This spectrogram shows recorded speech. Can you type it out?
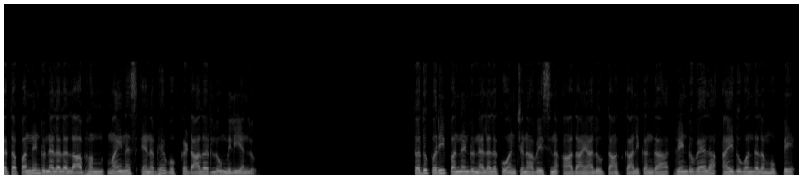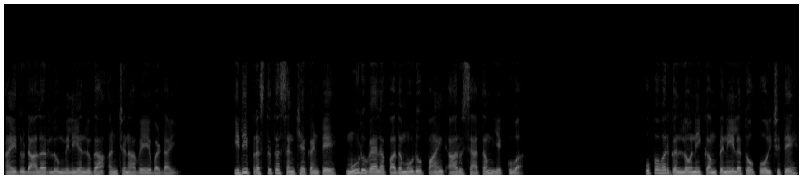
గత పన్నెండు నెలల లాభం మైనస్ ఎనభై ఒక్క డాలర్లు మిలియన్లు. తదుపరి పన్నెండు నెలలకు అంచనా వేసిన ఆదాయాలు తాత్కాలికంగా రెండు వేల ఐదు వందల ముప్పై ఐదు డాలర్లు మిలియన్లుగా అంచనా వేయబడ్డాయి. ఇది ప్రస్తుత సంఖ్య కంటే మూడు వేల పదమూడు పాయింట్ ఆరు శాతం ఎక్కువ. ఉపవర్గంలోని కంపెనీలతో పోల్చితే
